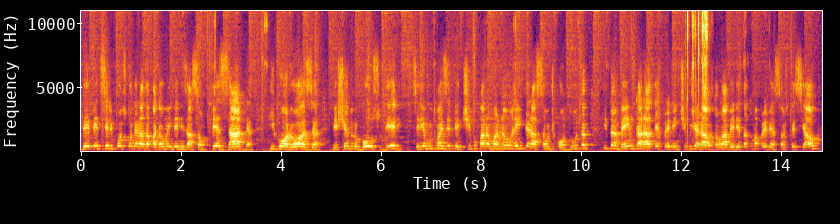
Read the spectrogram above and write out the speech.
de repente, se ele fosse condenado a pagar uma indenização pesada, rigorosa, mexendo no bolso dele, seria muito mais efetivo para uma não reiteração de conduta e também um caráter preventivo geral. Então, haveria tanto uma prevenção especial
